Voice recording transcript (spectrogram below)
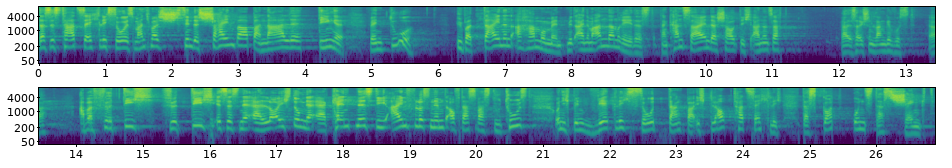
dass es tatsächlich so ist. Manchmal sind es scheinbar banale Dinge. Wenn du über deinen Aha-Moment mit einem anderen redest, dann kann es sein, der schaut dich an und sagt, ja, das habe ich schon lange gewusst. Ja? Aber für dich, für dich ist es eine Erleuchtung, eine Erkenntnis, die Einfluss nimmt auf das, was du tust. Und ich bin wirklich so dankbar. Ich glaube tatsächlich, dass Gott uns das schenkt.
